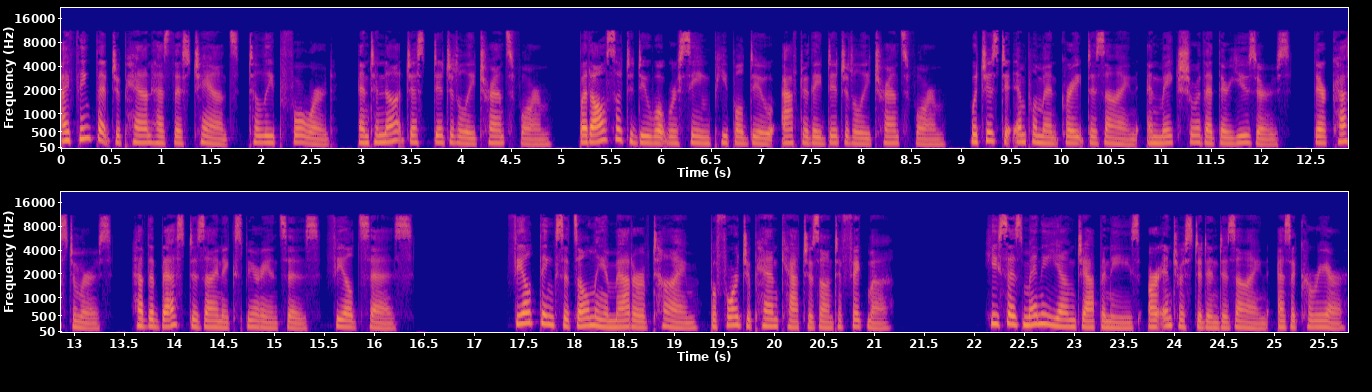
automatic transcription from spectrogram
I think that Japan has this chance to leap forward and to not just digitally transform, but also to do what we're seeing people do after they digitally transform, which is to implement great design and make sure that their users, their customers, have the best design experiences, Field says. Field thinks it's only a matter of time before Japan catches on to Figma. He says many young Japanese are interested in design as a career.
